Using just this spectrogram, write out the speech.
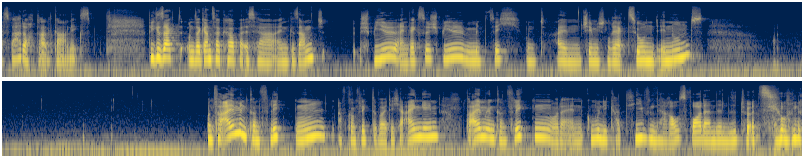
es war doch gerade gar nichts. Wie gesagt, unser ganzer Körper ist ja ein Gesamtspiel, ein Wechselspiel mit sich und allen chemischen Reaktionen in uns. Und vor allem in Konflikten, auf Konflikte wollte ich ja eingehen, vor allem in Konflikten oder in kommunikativen, herausfordernden Situationen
